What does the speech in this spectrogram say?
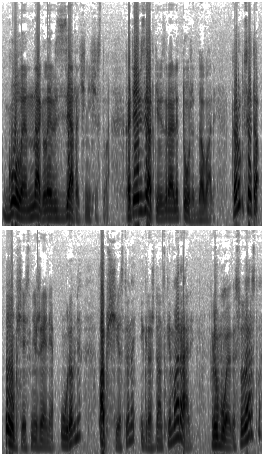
голое наглое взяточничество, хотя и взятки в Израиле тоже давали. Коррупция – это общее снижение уровня общественной и гражданской морали. Любое государство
